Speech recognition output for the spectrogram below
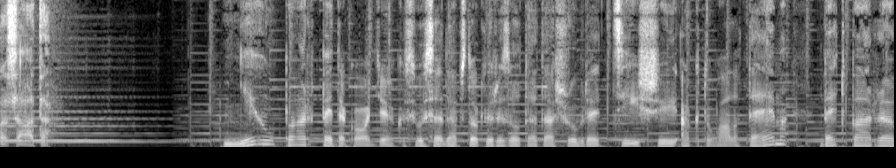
Kalnasāta. Ņēmu par pedagoģiju, kas visādi apstākļu rezultātā šobrīd cīši aktuāla tēma, bet par eh,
